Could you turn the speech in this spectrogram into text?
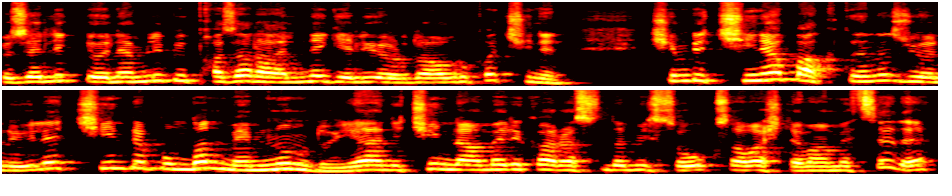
özellikle önemli bir pazar haline geliyordu Avrupa Çin'in. Şimdi Çin'e baktığınız yönüyle Çin de bundan memnundu. Yani Çin ile Amerika arasında bir soğuk savaş devam etse de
